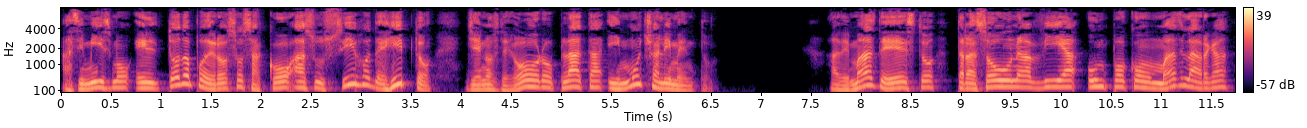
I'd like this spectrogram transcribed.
Asimismo, el Todopoderoso sacó a sus hijos de Egipto, llenos de oro, plata y mucho alimento. Además de esto, trazó una vía un poco más larga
